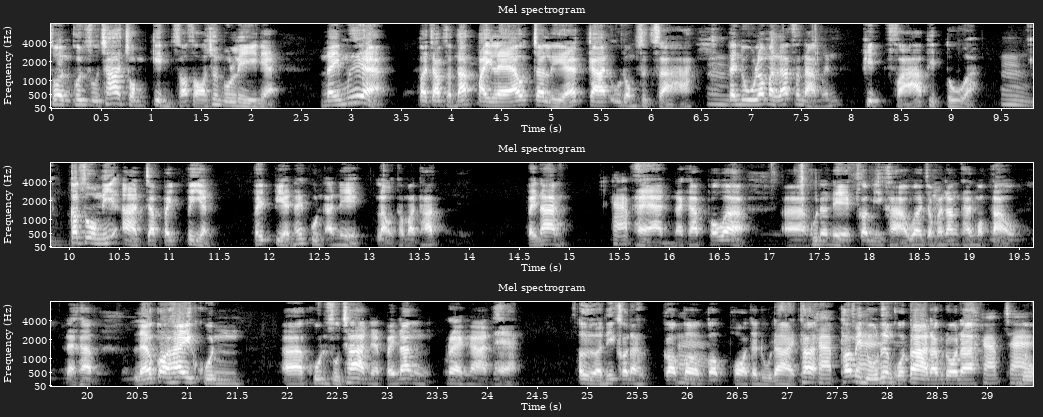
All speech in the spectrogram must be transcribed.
ส่วนคุณสุชาติชมกลิ่นสสชลบุรีเนี่ย ในเมื่อ ประจำสำนักไปแล้วจะเหลือการอุดมศึกษาอืมแต่ดูแล้วมันลักษณะเหมือนผิดฝาผิดตัวอืมกระทรวงนี้อาจจะไปเปลี่ยนไปเปลี่ยนให้คุณอเนกเหล่าธรรมทัศน์ไปนั่งครับแทนนะครับ เพราะว่าอ่าคุณอเนกก็มีข่าวว่าจะมานั่งแทนหมอมเต่านะครับ แล้วก็ให้คุณอ่าคุณสุชาติเนี่ยไปนั่งแรงงานแทน เอออันนี้ก็นะก็ก็อ่าก็พอจะดูได้ ถ้าครับถ้าไม่ใช่ดูเรื่องโควต้านะคุณโดนะครับใช่ดู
